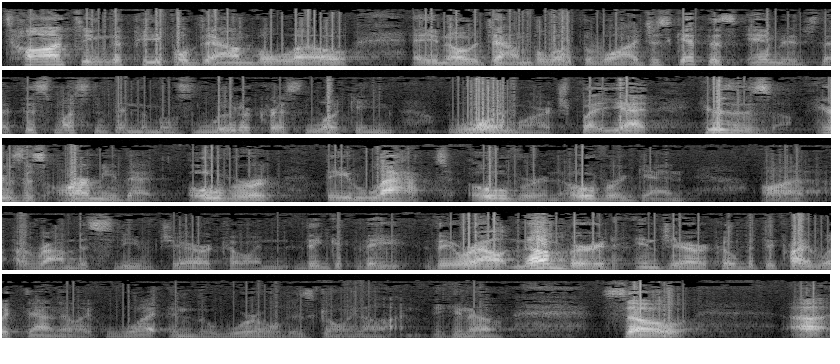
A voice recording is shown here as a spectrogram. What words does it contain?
taunting the people down below, you know, down below the wall. I just get this image that this must have been the most ludicrous-looking war march. But yet, here's this here's this army that over they lapped over and over again. Uh, around the city of Jericho, and they, they, they were outnumbered in Jericho, but they probably looked down and they're like, "What in the world is going on?" You know, so uh,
